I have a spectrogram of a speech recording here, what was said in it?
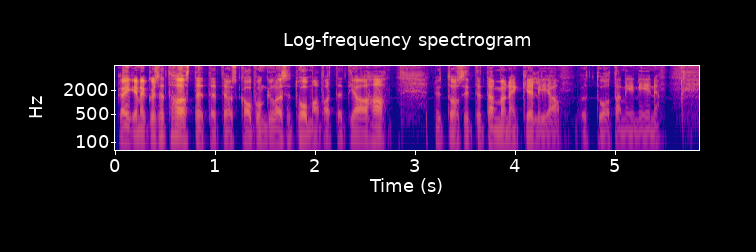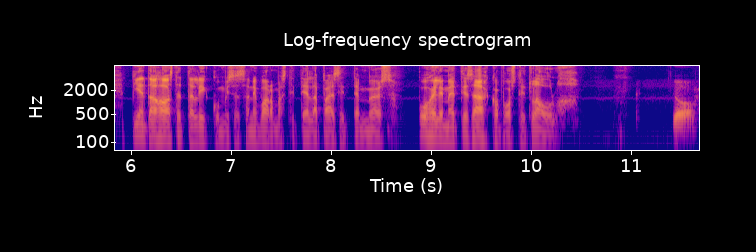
kaikenlaiset haasteet, että jos kaupunkilaiset huomaavat, että jaha, nyt on sitten tämmöinen keli ja tuota, niin, niin, pientä haastetta liikkumisessa, niin varmasti teillä päin sitten myös puhelimet ja sähköpostit laulaa. Joo,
